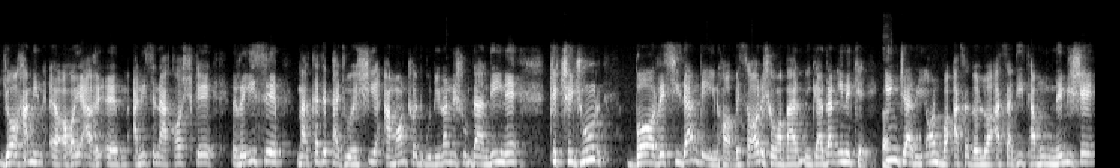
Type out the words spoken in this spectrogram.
یا همین آقای انیس نقاش که رئیس مرکز پژوهشی امان شده بود. اینا نشون دهنده اینه که چجور با رسیدن به اینها به سوال شما برمیگردم اینه که این جریان با اسدالله اسدی تموم نمیشه.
